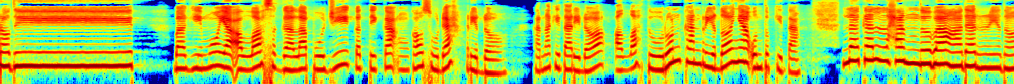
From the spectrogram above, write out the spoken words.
radit Bagimu ya Allah segala puji ketika engkau sudah ridho. Karena kita ridho, Allah turunkan ridhonya untuk kita. Lakal hamdu ba'da ridho.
